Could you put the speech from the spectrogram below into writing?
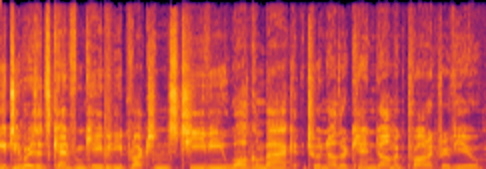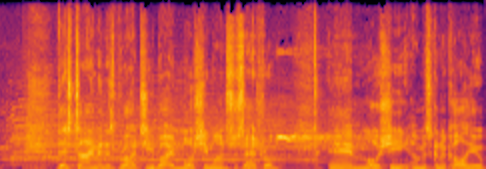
YouTubers, it's Ken from KBD Productions TV. Welcome back to another Ken Domik product review. This time it is brought to you by Moshi Monster Central. And Moshi, I'm just going to call you,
